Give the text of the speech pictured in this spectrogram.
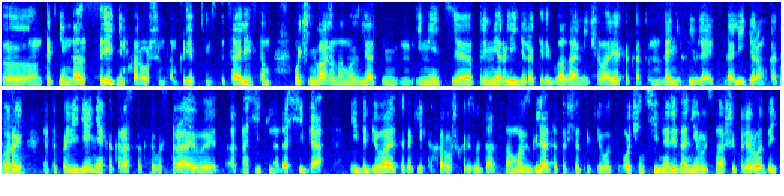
э, таким, да, средним, хорошим, там, крепким специалистам очень важно, на мой взгляд, иметь э, пример лидера перед глазами человека, который для них является, да, лидером, который который это поведение как раз как-то выстраивает относительно да, себя и добивается каких-то хороших результатов. На мой взгляд, это все-таки вот очень сильно резонирует с нашей природой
